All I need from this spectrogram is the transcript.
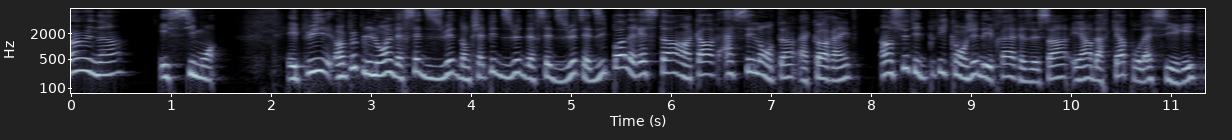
un an et six mois. Et puis, un peu plus loin, verset 18, donc chapitre 18, verset 18, ça dit, Paul resta encore assez longtemps à Corinthe Ensuite, il prit congé des frères et sœurs et embarqua pour la Syrie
